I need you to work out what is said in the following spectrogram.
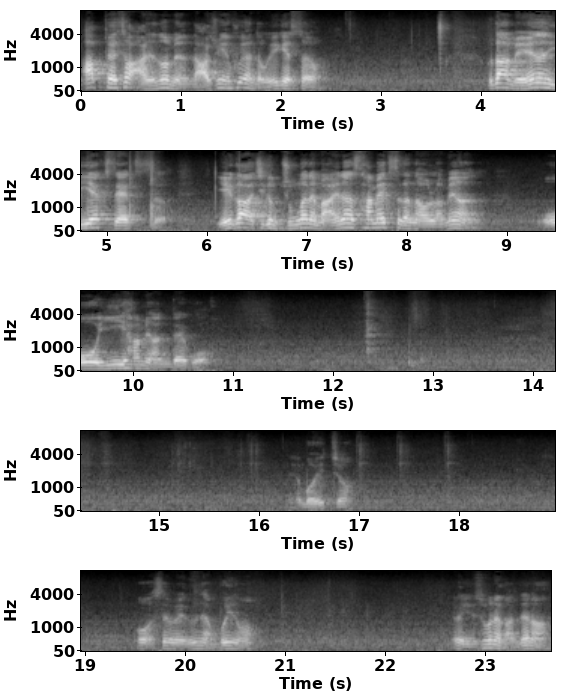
앞에서 안 해놓으면 나중에 후회한다고 얘기했어요. 그 다음에 얘는 2xx. 얘가 지금 중간에 마이너스 3x가 나오려면 5, 2 하면 안 되고. 뭐 있죠? 어, 쌤 왜 눈이 안 보이노? 이거 인수분해가 안 되나?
